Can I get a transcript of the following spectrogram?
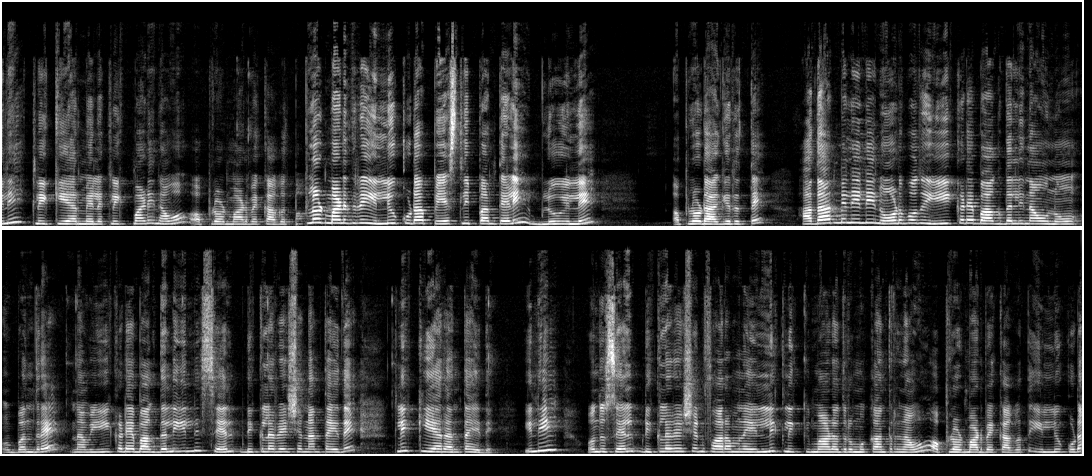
ಇಲ್ಲಿ ಕ್ಲಿಕ್ ಇಯರ್ ಮೇಲೆ ಕ್ಲಿಕ್ ಮಾಡಿ ನಾವು ಅಪ್ಲೋಡ್ ಮಾಡಬೇಕಾಗುತ್ತೆ. ಅಪ್ಲೋಡ್ ಮಾಡಿದರೆ ಇಲ್ಲಿಯೂ ಕೂಡ ಪೇ ಸ್ಲಿಪ್ ಅಂತೇಳಿ ಬ್ಲೂ ಇಲ್ಲಿ ಅಪ್ಲೋಡ್ ಆಗಿರುತ್ತೆ. ಅದಾದಮೇಲೆ ಇಲ್ಲಿ ನೋಡ್ಬೋದು ಈ ಕಡೆ ಭಾಗದಲ್ಲಿ ನಾವು ನೋ, ಬಂದರೆ ನಾವು ಈ ಕಡೆ ಭಾಗದಲ್ಲಿ ಇಲ್ಲಿ ಸೆಲ್ಫ್ ಡಿಕ್ಲರೇಷನ್ ಅಂತ ಇದೆ ಕ್ಲಿಕ್ ಇಯರ್ ಅಂತ ಇದೆ. ಇಲ್ಲಿ ಒಂದು ಸೆಲ್ಫ್ ಡಿಕ್ಲರೇಷನ್ ಫಾರಮ್ನ ಇಲ್ಲಿ ಕ್ಲಿಕ್ ಮಾಡೋದ್ರ ಮುಖಾಂತರ ನಾವು ಅಪ್ಲೋಡ್ ಮಾಡಬೇಕಾಗುತ್ತೆ. ಇಲ್ಲಿಯೂ ಕೂಡ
